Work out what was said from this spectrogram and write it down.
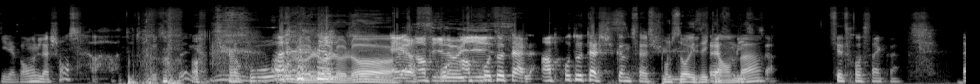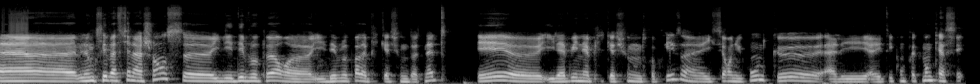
Il a vraiment de la chance. Ah, t'as trouvé son bug, hein. Oh là là là là. Eh, un, pro, un Loïs. pro total, un pro total, je suis comme ça. Je suis, Sponsorisé c'est la folie, Caramba. c'est ça. C'est trop ça, quoi. Euh, donc Sébastien Lachance, euh, il est développeur, euh, il est développeur d'applications .NET et euh, il avait une application d'entreprise. euh, il s'est rendu compte que elle, est, elle était complètement cassée.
